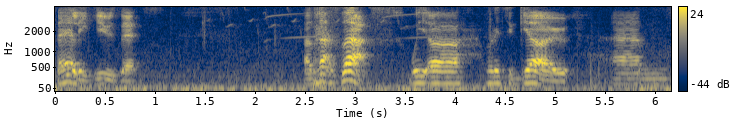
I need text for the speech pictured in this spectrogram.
barely use it. And that's that. We are ready to go. And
